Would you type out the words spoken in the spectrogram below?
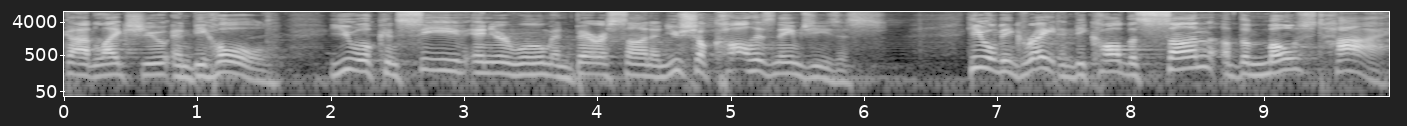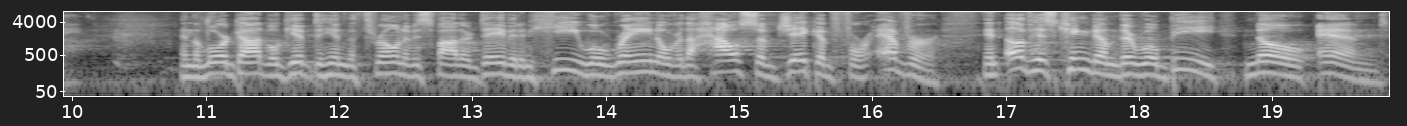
God likes you, and behold, you will conceive in your womb and bear a son, and you shall call his name Jesus. He will be great and be called the Son of the Most High. And the Lord God will give to him the throne of his father David, and he will reign over the house of Jacob forever. And of his kingdom there will be no end.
